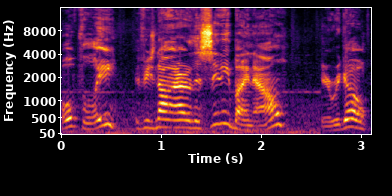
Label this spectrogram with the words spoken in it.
Hopefully, if he's not out of the city by now. Here we go.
